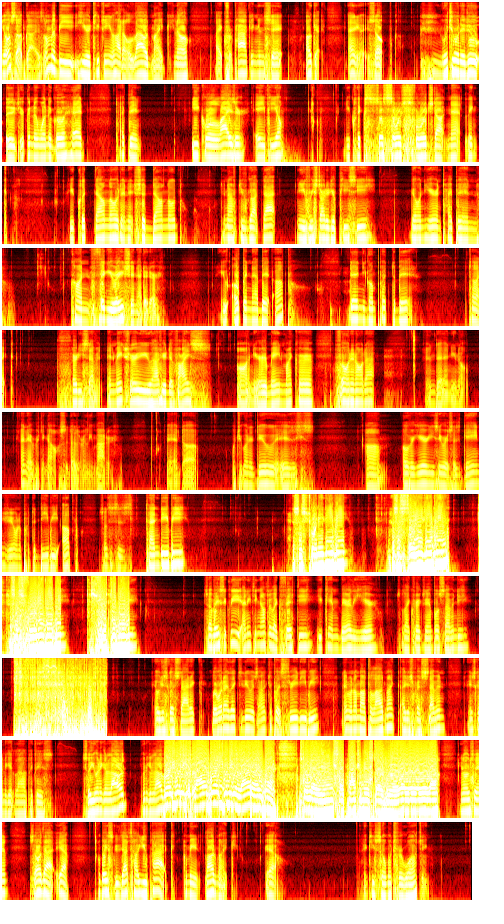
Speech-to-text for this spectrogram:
Yo, what's up, guys? I'm gonna be here teaching you how to loud mic, you know, like for packing and shit. Okay. Anyway, so what you wanna do is you're gonna wanna go ahead, type in equalizer APO. You click sourceforge.net link. You click download and it should download. Then after you've got that, you've restarted your PC. Go in here and type in configuration editor. You open that bit up. Then you're gonna put the bit to like 37 and make sure you have your device on your main microphone and all that. And then you know and everything else. It doesn't really matter. And uh what you're going to do is um over here you see where it says gain? You want to put the dB up. So this is 10 dB this is 20 dB this is 30 dB this is 40 dB this is 50 dB so basically anything after like 50 you can barely hear so like for example 70 it would just go static. But what I like to do is I like to put 3 dB. And when I'm about to loud mic, I just press 7. And it's going to get loud like this. So you want to get loud? You want to get loud, bro? You're gonna get loud, bro? You're gonna get loud? Alright, there. So yeah, you need start packing this stuff, bro. You know what I'm saying? So that, yeah. Basically, that's how you pack. I mean, loud mic. Yeah. Thank you so much for watching.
